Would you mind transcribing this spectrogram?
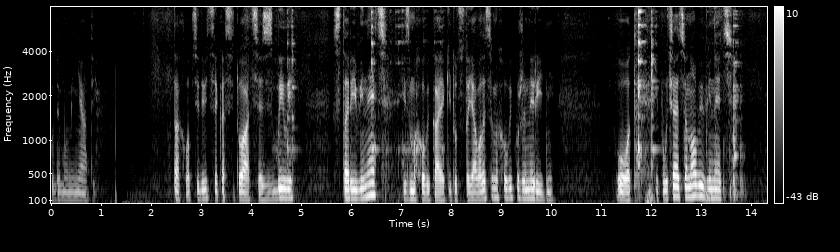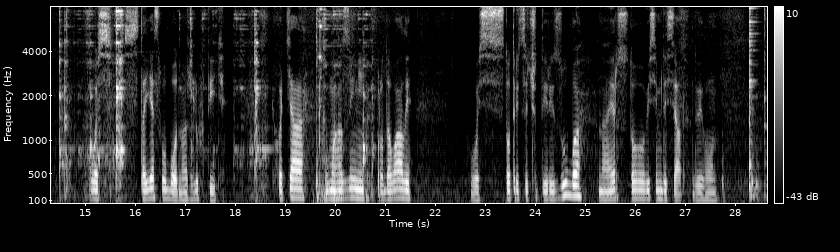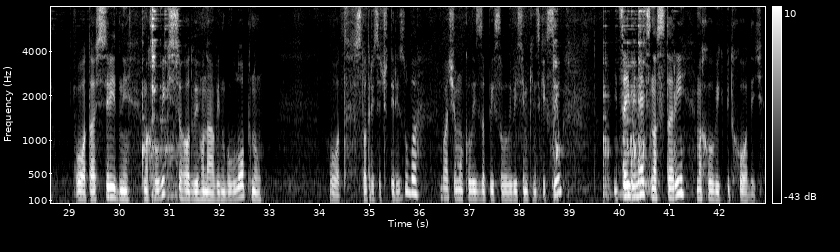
Будемо міняти. Так, хлопці, дивіться, яка ситуація. Збили старий вінець із маховика, який тут стояв, але це маховик уже не рідний. От. І виходить, новий вінець ось стає свободно, аж люфтить. Хоча в магазині продавали Ось 134 зуба на R180 двигун. От, а рідний маховик з цього двигуна він був лопнув. От, 134 зуба. Бачимо, колись записували 8 кінських сил. І цей вінець на старий маховик підходить.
